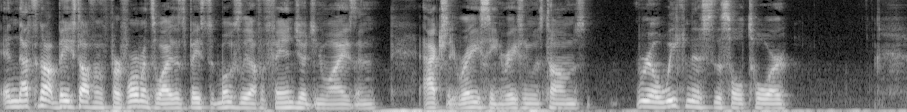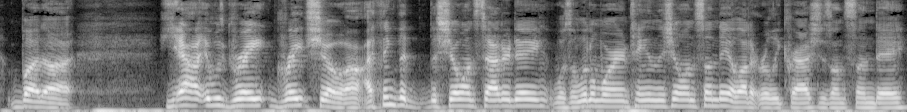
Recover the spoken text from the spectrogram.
and that's not based off of performance wise, it's based mostly off of fan judging wise. And actually racing. Racing was Tom's real weakness this whole tour. But uh, yeah, it was great, great show. Uh, I think that the show on Saturday was a little more entertaining than the show on Sunday. A lot of early crashes on Sunday.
